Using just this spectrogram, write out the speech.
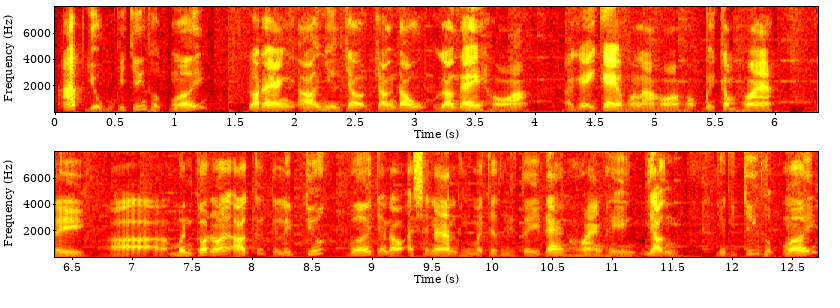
áp dụng cái chiến thuật mới. Rõ ràng ở những trận đấu gần đây họ à, gãy kèo hoặc là họ, hoặc bị cầm hòa. Thì à, mình có nói ở cái clip trước với trận đấu Arsenal thì Manchester City đang hoàn thiện dần những cái chiến thuật mới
